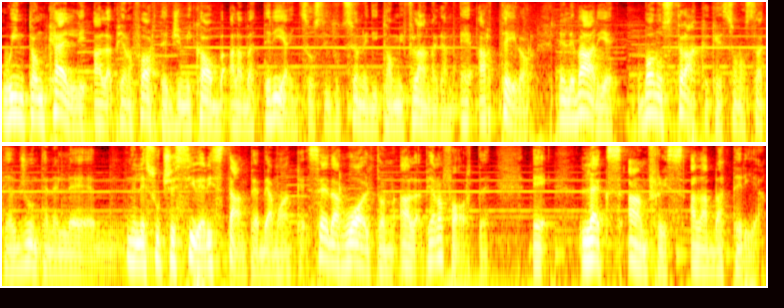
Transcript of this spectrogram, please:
Winton Kelly al pianoforte e Jimmy Cobb alla batteria in sostituzione di Tommy Flanagan e Art Taylor. Nelle varie bonus track che sono state aggiunte nelle, nelle successive ristampe abbiamo anche Cedar Walton al pianoforte e Lex Humphries alla batteria.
